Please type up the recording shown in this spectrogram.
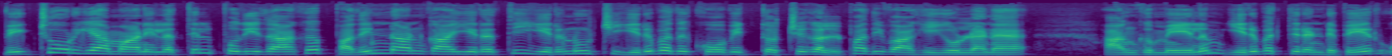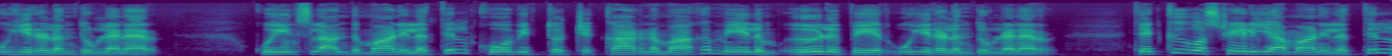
விக்டோரியா மாநிலத்தில் புதிதாக பதினான்காயிரத்தி இருநூற்றி இருபது கோவிட் தொற்றுகள் பதிவாகியுள்ளன. அங்கு மேலும் இருபத்தி ரெண்டு பேர் உயிரிழந்துள்ளனர். குயின்ஸ்லாந்து மாநிலத்தில் கோவிட் தொற்று காரணமாக மேலும் ஏழு பேர் உயிரிழந்துள்ளனர். தெற்கு ஆஸ்திரேலியா மாநிலத்தில்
